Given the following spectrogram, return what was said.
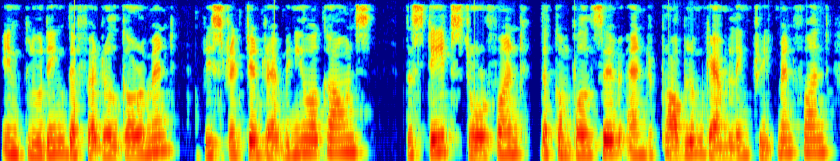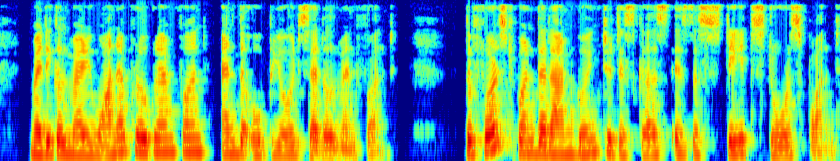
including the federal government, restricted revenue accounts, the State Store Fund, the Compulsive and Problem Gambling Treatment Fund, Medical Marijuana Program Fund, and the Opioid Settlement Fund. The first fund that I'm going to discuss is the State Stores Fund.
